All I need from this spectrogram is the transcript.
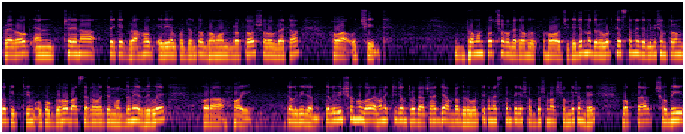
প্রেরক অ্যান্টেনা থেকে গ্রাহক এরিয়াল পর্যন্ত ভ্রমণরত সরলরেখা হওয়া উচিত। ভ্রমণপথ সরলরেখা হ- হওয়া উচিত। এই জন্য দূরবর্তী স্থানে টেলিভিশন তরঙ্গ, কৃত্রিম উপগ্রহ বা স্যাটেলাইটের মাধ্যমে রিলে করা হয়। টেলিভিশন। টেলিভিশন হলো এমন একটি যন্ত্র যার সাহায্যে আমরা দূরবর্তী কোনো স্থান থেকে শব্দ শোনার সঙ্গে সঙ্গে বক্তার ছবি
